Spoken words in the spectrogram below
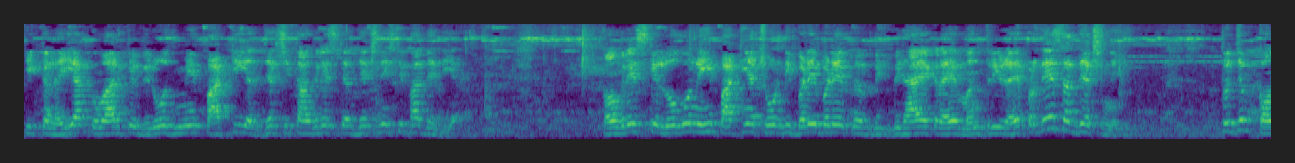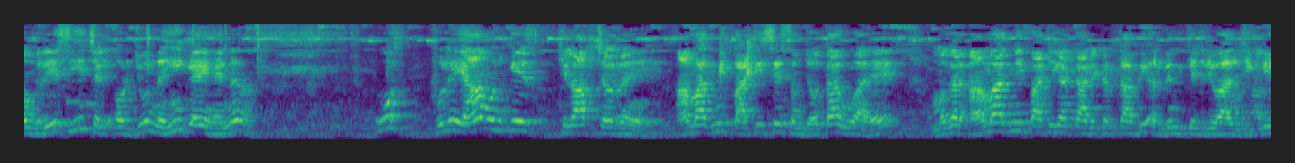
कि कन्हैया कुमार के विरोध में पार्टी अध्यक्ष, कांग्रेस के अध्यक्ष ने इस्तीफा दे दिया। कांग्रेस के लोगों ने ही पार्टियाँ छोड़ दी बड़े बड़े विधायक रहे, मंत्री रहे, प्रदेश अध्यक्ष ने। तो जब कांग्रेस ही चली, और जो नहीं गए हैं ना, वो खुलेआम उनके खिलाफ चल रहे हैं। आम आदमी पार्टी से समझौता हुआ है मगर आम आदमी पार्टी का कार्यकर्ता भी अरविंद केजरीवाल जी के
